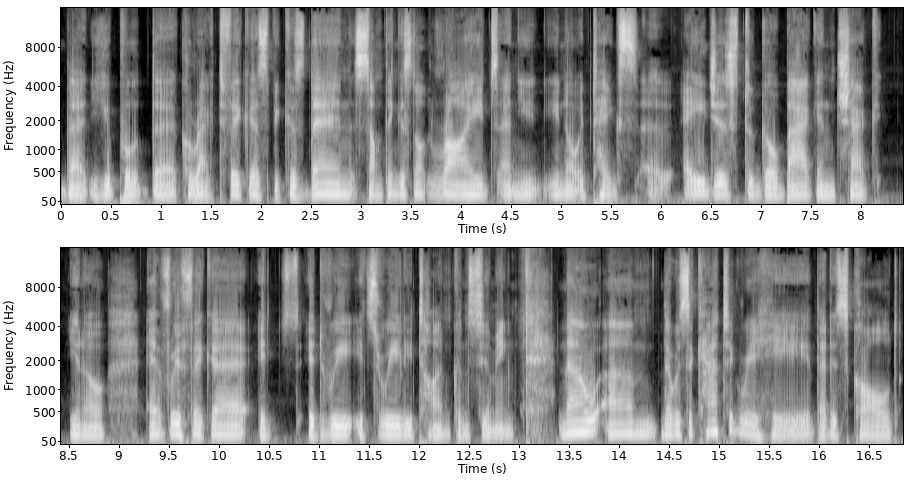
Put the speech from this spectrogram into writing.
that you put the correct figures because then something is not right and you you know it takes uh, ages to go back and check you know every figure it's it re, it's really time consuming. Now um, there is a category here that is called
